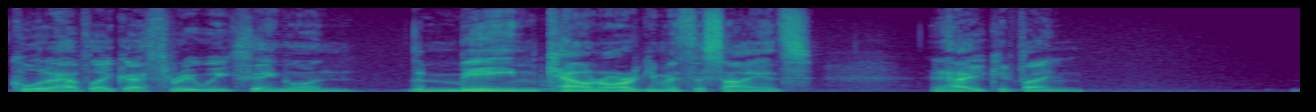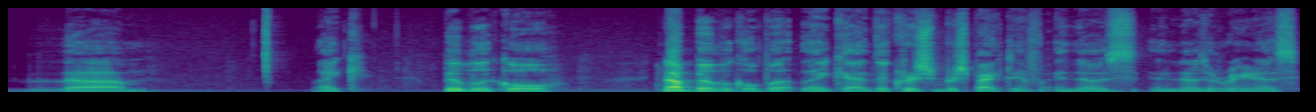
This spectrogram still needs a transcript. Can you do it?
cool to have like a three week thing on the main counter arguments to science and how you can find the um, like biblical, not biblical, but like uh, the Christian perspective in those in those arenas,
